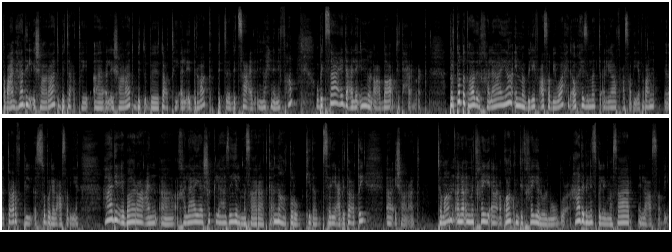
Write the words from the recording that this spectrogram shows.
طبعا هذه الإشارات بتعطي آه الإشارات بت بتعطي الإدراك بت بتساعد إنه إحنا نفهم وبتساعد على إنه الأعضاء تتحرك. ترتبط هذه الخلايا إما بليف عصبي واحد أو حزمة ألياف عصبية. طبعا تعرف بالسبل العصبية. هذه عبارة عن خلايا شكلها زي المسارات كأنها طرق كذا سريعة بتعطي إشارات. تمام؟ أنا متخيل أبغاكم تتخيلوا الموضوع. هذا بالنسبة للمسار العصبي.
